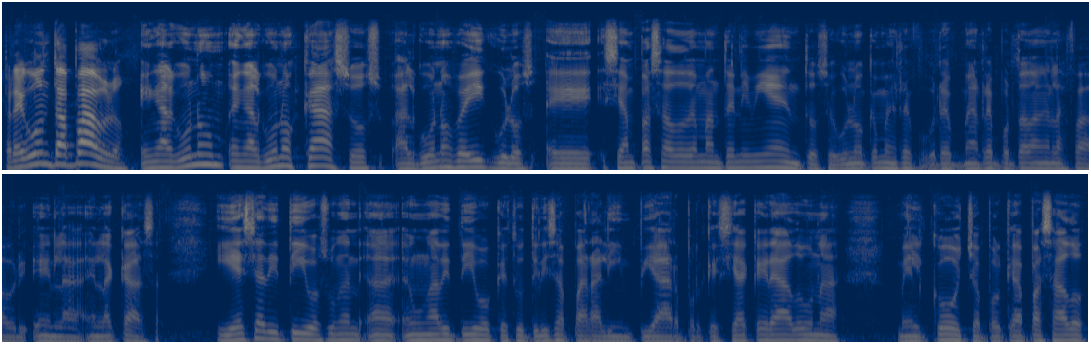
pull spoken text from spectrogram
Pregunta, Pablo. En algunos, en algunos casos, algunos vehículos eh, se han pasado de mantenimiento, según lo que me, han reportado en la, en, la, en la casa, y ese aditivo es un, an- ah, un aditivo que se utiliza para limpiar, porque se ha creado una melcocha, porque ha pasado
